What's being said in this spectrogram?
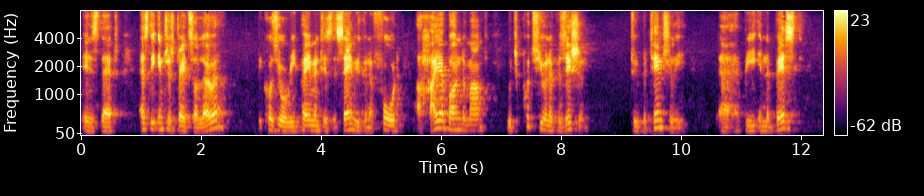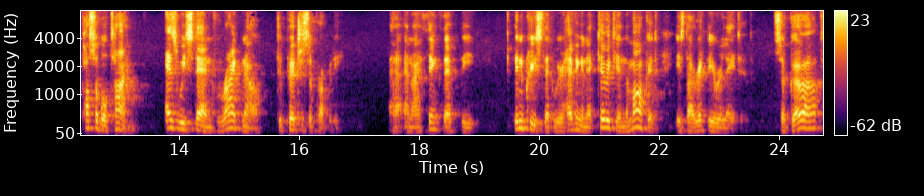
is that as the interest rates are lower, because your repayment is the same, you can afford a higher bond amount, which puts you in a position to potentially uh, be in the best possible time as we stand right now to purchase a property. Uh, and I think that the increase that we're having in activity in the market is directly related. So go out,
